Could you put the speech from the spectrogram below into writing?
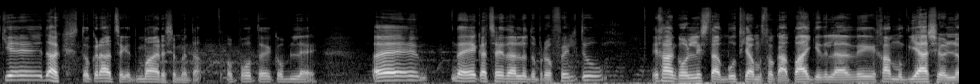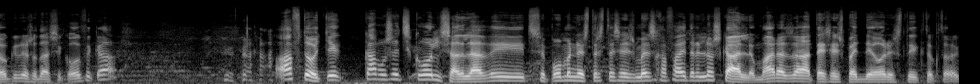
Και εντάξει, το κράτησα γιατί μου άρεσε μετά. Οπότε κομπλέ. Ε, ναι, έκατσα, είδα όλο το προφίλ του. Είχαν κολλήσει τα μπούτια μου στο καπάκι, δηλαδή είχα μου διάσει ολόκληρο όταν σηκώθηκα. Αυτό και κάπως έτσι κόλλησα. Δηλαδή τις επόμενες 3-4 μέρες είχα φάει τρελό σκάλε. Μάραζα 4-5 ώρες TikTok τώρα.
